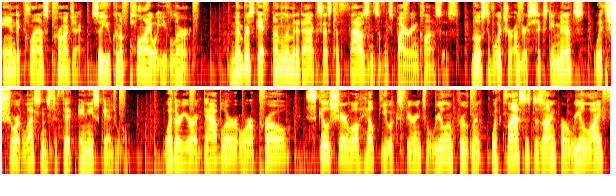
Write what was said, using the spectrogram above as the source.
and a class project, so you can apply what you've learned. Members get unlimited access to thousands of inspiring classes, most of which are under 60 minutes with short lessons to fit any schedule. Whether you're a dabbler or a pro, Skillshare will help you experience real improvement with classes designed for real life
